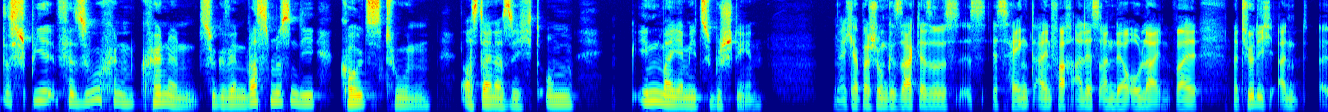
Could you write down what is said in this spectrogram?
das Spiel versuchen können zu gewinnen. Was müssen die Colts tun aus deiner Sicht, um in Miami zu bestehen? Ich habe ja schon gesagt, also es, es, es hängt einfach alles an der O-Line, weil natürlich an, äh,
